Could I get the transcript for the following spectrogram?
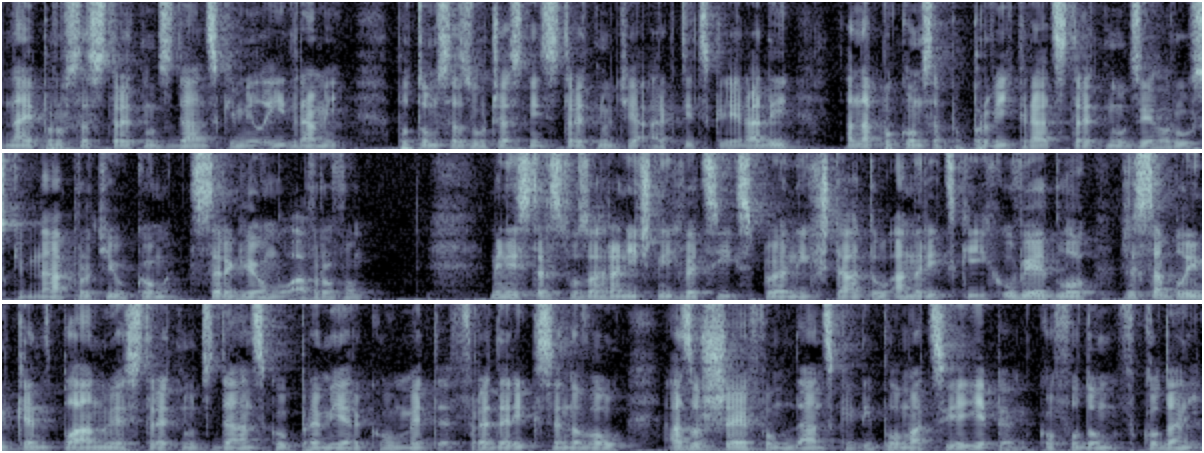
najprv sa stretnúť s dánskymi lídrami, potom sa zúčastniť stretnutia Arktickej rady a napokon sa poprvýkrát stretnúť s jeho rúským náprotivkom Sergejom Lavrovom. Ministerstvo zahraničných vecí Spojených štátov amerických uviedlo, že sa Blinken plánuje stretnúť s dánskou premiérkou Mette Frederiksenovou a so šéfom dánskej diplomacie Jepem Kofodom v Kodani.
